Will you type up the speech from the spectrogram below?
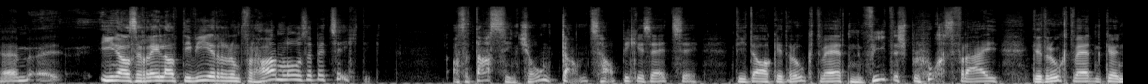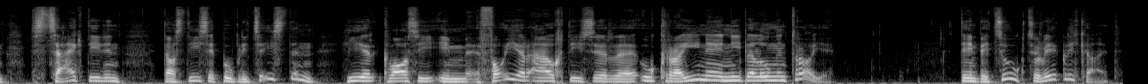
ähm, äh, ihn als Relativierer und Verharmloser bezichtigt. Also das sind schon ganz happige Sätze, die da gedruckt werden, widerspruchsfrei gedruckt werden können. Das zeigt ihnen, dass diese Publizisten hier quasi im Feuer auch dieser äh, Ukraine-Nibelungentreue den Bezug zur Wirklichkeit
